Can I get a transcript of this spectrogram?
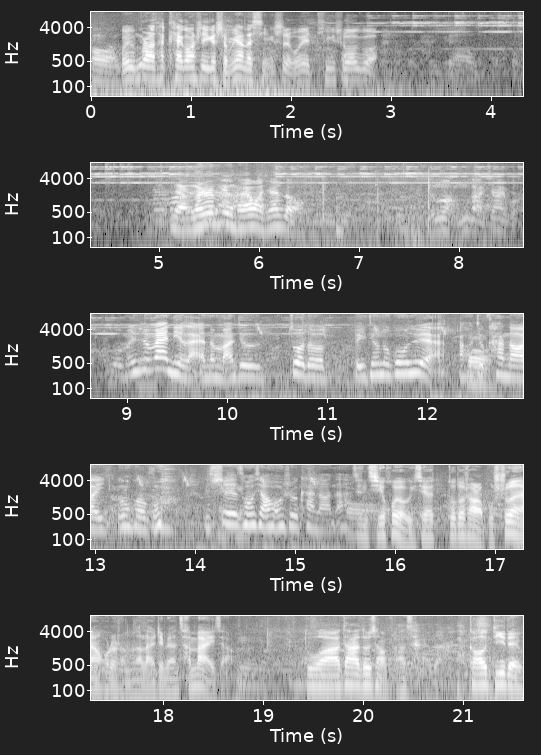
哦，我也不知道它开光是一个什么样的形式，我也听说过。两个人并排往前走。我们赶下一波。我们是外地来的嘛，就做的北京的攻略，然后就看到雍和宫，是从小红书看到的。近期会有一些多多少少不顺啊，或者什么的，来这边参拜一下。多啊，大家都想发财吧，高低得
